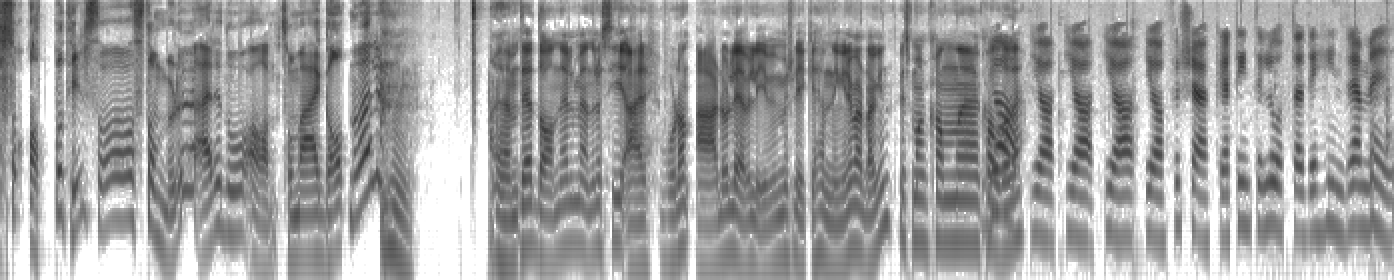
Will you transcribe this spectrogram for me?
så attpåtil så stammer du? Er det noe annet som er galt med deg, eller? Um, Det Daniel mener å si er hvordan er det å leve livet med slike hemninger i hverdagen, hvis man kan eh, kalle det Ja, det? ja, ja, ja, jeg forsøker at ikke låte det hindre meg.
